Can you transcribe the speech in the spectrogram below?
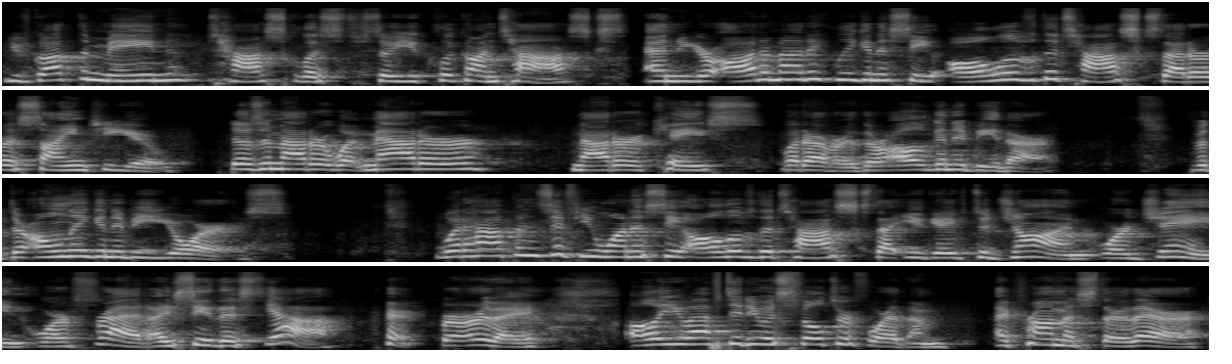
You've got the main task list, so you click on tasks, and you're automatically going to see all of the tasks that are assigned to you. Doesn't matter what matter, matter, case, whatever, they're all going to be there. But they're only going to be yours. What happens if you want to see all of the tasks that you gave to John or Jane or Fred? I see this. Yeah. Where are they? All you have to do is filter for them. I promise they're there.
